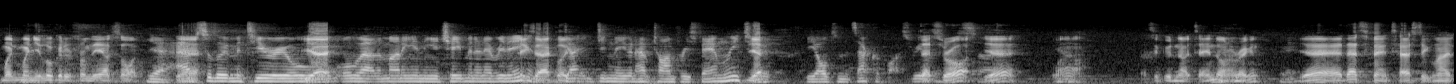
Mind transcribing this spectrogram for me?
when, when you look at it from the outside. Yeah, absolute material, Yeah. all about the money and the achievement and everything. Exactly. ga- didn't even have time for his family to Yeah. the ultimate sacrifice. Really. That's right. So, yeah. Wow. yeah. That's a good note to end on, I reckon. Yeah. Yeah, that's fantastic, mate.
